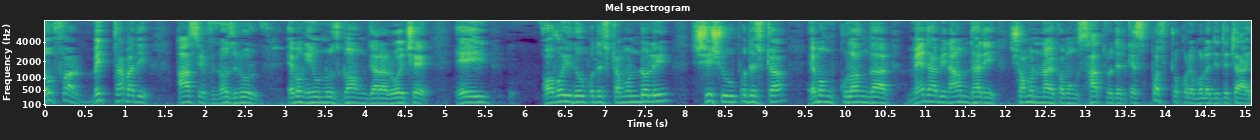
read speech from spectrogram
লোফার, মিথ্যাবাদী আসিফ নজরুল এবং ইউনুস গং যারা রয়েছে, এই অবৈধ উপদেষ্টা মণ্ডলী, শিশু উপদেষ্টা এবং কুলাঙ্গার মেধাবী নামধারী সমন্বয়ক এবং ছাত্রদেরকে স্পষ্ট করে বলে দিতে চাই,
